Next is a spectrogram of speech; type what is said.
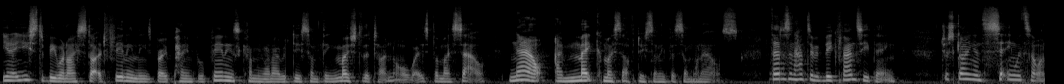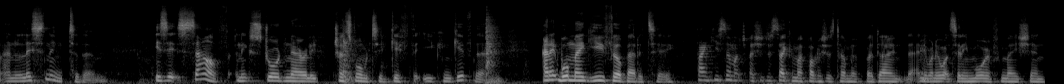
you know, it used to be when I started feeling these very painful feelings coming on, I would do something most of the time, not always, for myself. Now I make myself do something for someone else. That doesn't have to be a big fancy thing. Just going and sitting with someone and listening to them is itself an extraordinarily transformative gift that you can give them. And it will make you feel better too. Thank you so much. I should just say, my publishers tell me if I don't, that anyone who wants any more information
